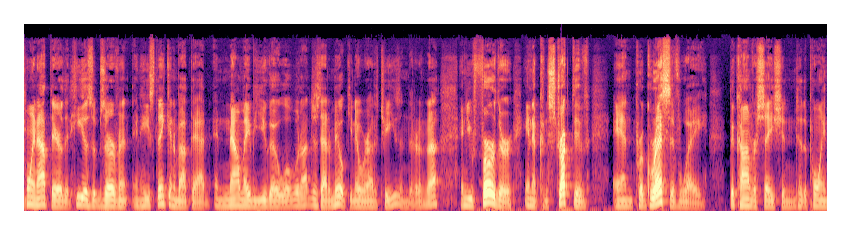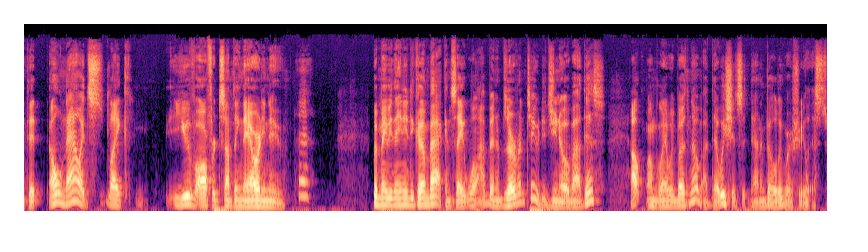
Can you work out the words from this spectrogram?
point out there that he is observant and he's thinking about that. And now maybe you go, well, we're not just out of milk, you know, we're out of cheese and da da da. And you further in a constructive and progressive way the conversation to the point that, oh, now it's like you've offered something they already knew. Eh. But maybe they need to come back and say, well, I've been observant too. Did you know about this? Oh, I'm glad we both know about that. We should sit down and build a grocery list.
